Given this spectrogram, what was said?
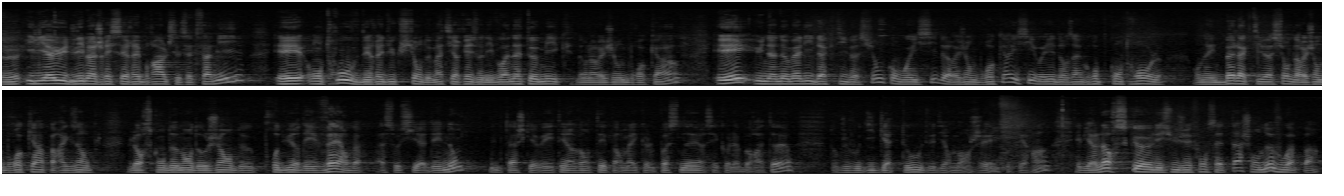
Euh, il y a eu de l'imagerie cérébrale chez cette famille, et on trouve des réductions de matière grise au niveau anatomique dans la région de Broca, et une anomalie d'activation qu'on voit ici de la région de Broca. Ici, vous voyez, dans un groupe contrôle, on a une belle activation de la région de Broca, par exemple, lorsqu'on demande aux gens de produire des verbes associés à des noms, une tâche qui avait été inventée par Michael Posner et ses collaborateurs. Donc je vous dis gâteau, je veux dire manger, etc. Eh bien, lorsque les sujets font cette tâche, on ne voit pas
